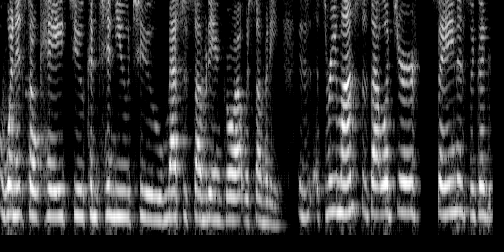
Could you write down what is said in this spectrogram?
when it's okay to continue to message somebody and go out with somebody? Is three months, is that what you're saying is a good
